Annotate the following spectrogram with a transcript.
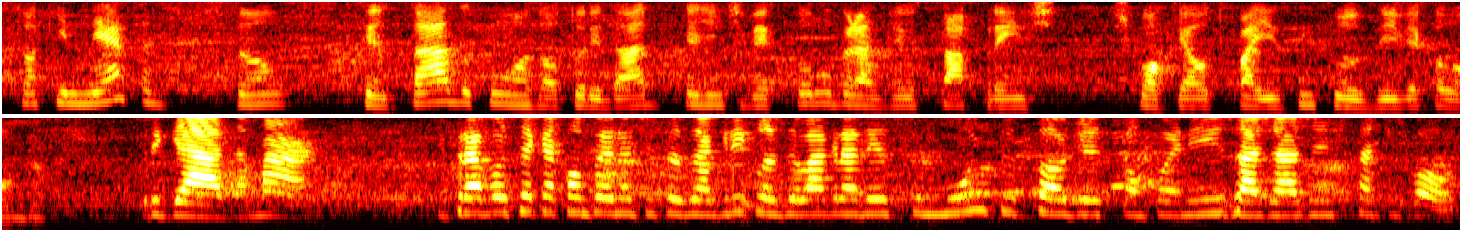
Só que nessa discussão, sentado com as autoridades, que a gente vê como o Brasil está à frente de qualquer outro país, inclusive a Colômbia. Obrigada, Marcos. E para você que acompanha Notícias Agrícolas, eu agradeço muito o Sol de Ex-Companhia e já já a gente está de volta.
